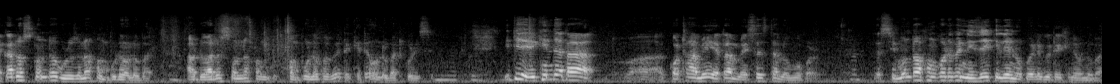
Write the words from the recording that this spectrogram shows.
একাদশ স্কন্ধ গুৰুজনাৰ সম্পূৰ্ণ অনুবাদ আৰু দ্বাদশ স্কন্ধ সম্পূৰ্ণভাৱে তেখেতে অনুবাদ কৰিছে। এতিয়া এইখিনিতে এটা কথা আমি এটা মেছেজ এটা ল'ব পাৰোঁ। শ্ৰীমন্ত শংকৰদেৱে নিজে কেলে নকৰিলে গোটেইখিনি অনুবাদ?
